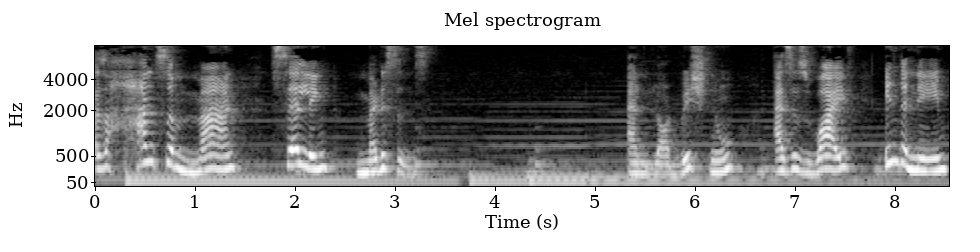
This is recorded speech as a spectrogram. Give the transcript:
as a handsome man selling medicines, and Lord Vishnu as his wife in the name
